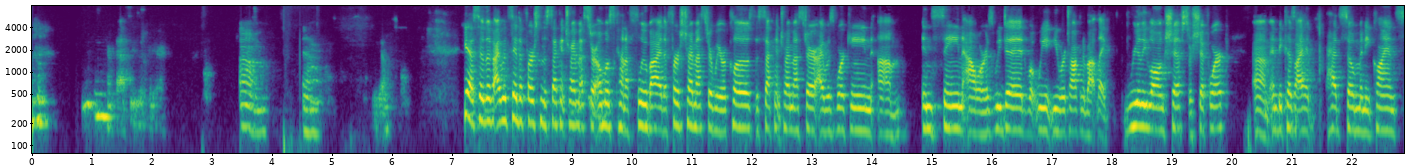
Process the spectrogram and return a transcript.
Mm-hmm. Her Cassie's over here. Um, and go. Yeah, so the, I would say the first and the second trimester almost kind of flew by. The first trimester we were closed. The second trimester I was working um, insane hours. We did what we you were talking about, like really long shifts or shift work. Um, and because I had had so many clients,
